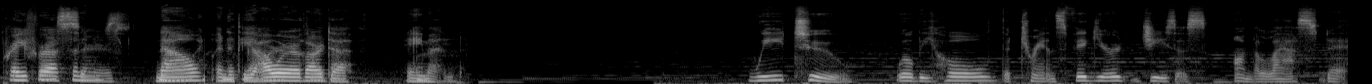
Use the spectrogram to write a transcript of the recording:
pray for us sinners, now and at the hour of our death. Amen. We too will behold the transfigured Jesus on the last day.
